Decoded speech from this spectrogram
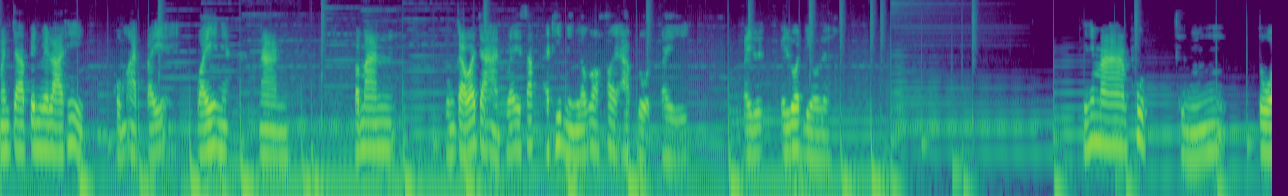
มันจะเป็นเวลาที่ผมอัดไปไว้เนี่ยนานประมาณผมกะว่าจะอัดไว้สักอาทิตย์หนึ่งแล้วก็ค่อยอัพโหลดไปไปไปรวดเดียวเลย ทีนี้มาพูดถึงตัว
